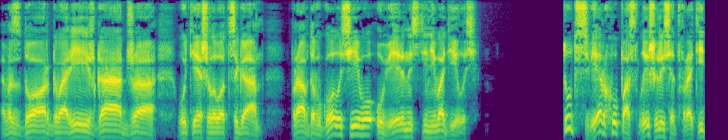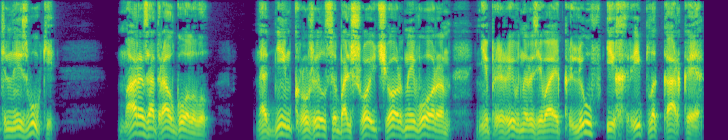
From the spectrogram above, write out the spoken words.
«Вздор, говоришь, гаджа!» — утешил его цыган. Правда, в голосе его уверенности не водилось. Тут сверху послышались отвратительные звуки. Мара задрал голову. Над ним кружился большой черный ворон, непрерывно разевая клюв и хрипло каркая.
